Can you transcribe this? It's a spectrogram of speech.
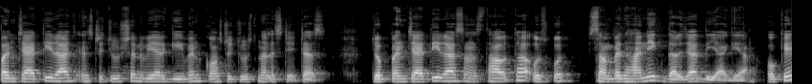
पंचायती राज इंस्टीट्यूशन वे आर गिवन कॉन्स्टिट्यूशनल स्टेटस जो पंचायती राज संस्थाओं था, उसको संवैधानिक दर्जा दिया गया। ओके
